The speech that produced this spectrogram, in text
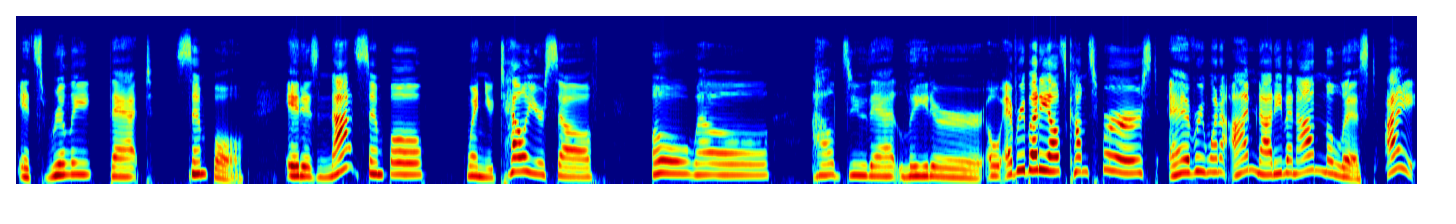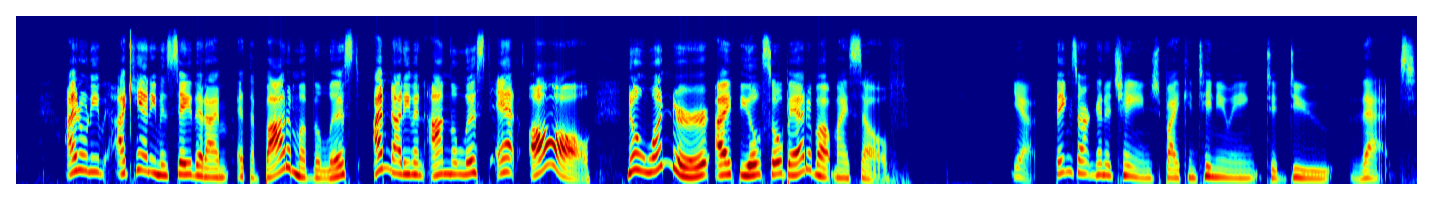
It's really that simple. It is not simple when you tell yourself, oh, well, I'll do that later. Oh, everybody else comes first. Everyone, I'm not even on the list. I, I don't even I can't even say that I'm at the bottom of the list. I'm not even on the list at all. No wonder I feel so bad about myself. Yeah, things aren't going to change by continuing to do that.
